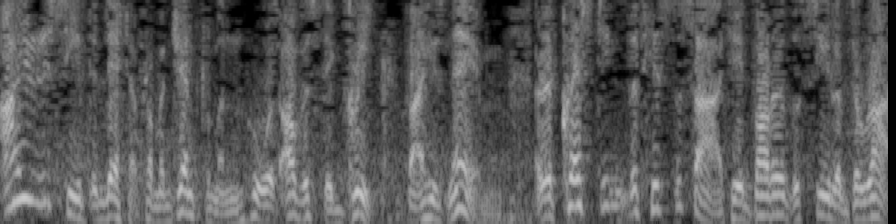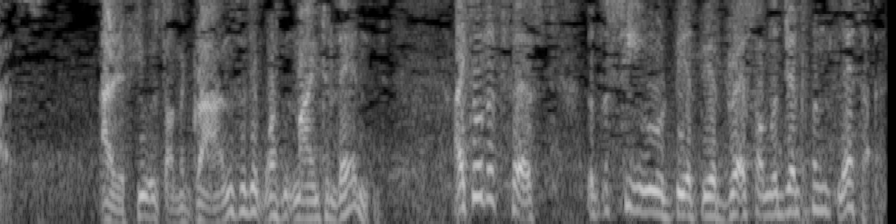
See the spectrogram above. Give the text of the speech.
I received a letter from a gentleman who was obviously Greek by his name, requesting that his society borrow the seal of Darius. I refused on the grounds that it wasn't mine to lend. I thought at first that the seal would be at the address on the gentleman's letter.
